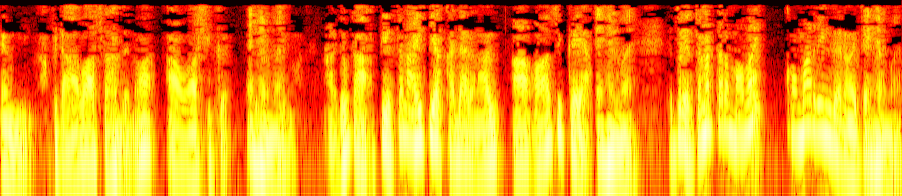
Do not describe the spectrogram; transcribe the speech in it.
දැන් අපිට ආවාස හදනවා ආවාසික. එහෙම. අදට අපි එතන අයිතියක් හදාගන්න ආවාසිකය. එහෙමයි. ඒතර එතනත් අර මම කොමර රින් කරනවා එතන. එහෙමයි.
